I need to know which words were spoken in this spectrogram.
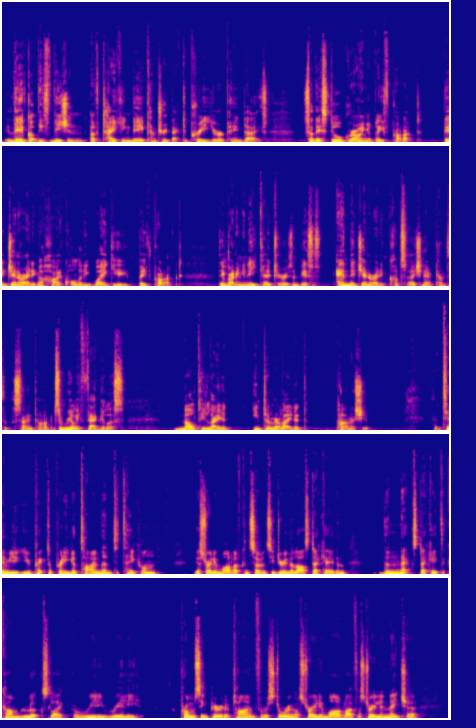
they've got this vision of taking their country back to pre European days. So they're still growing a beef product. They're generating a high quality Wagyu beef product. They're running an ecotourism business and they're generating conservation outcomes at the same time. It's a really fabulous, multi layered, interrelated partnership. So, Tim, you, you picked a pretty good time then to take on the Australian Wildlife Conservancy during the last decade. And the next decade to come looks like a really, really promising period of time for restoring Australian wildlife, Australian nature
